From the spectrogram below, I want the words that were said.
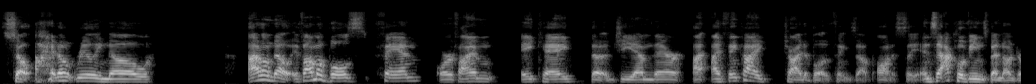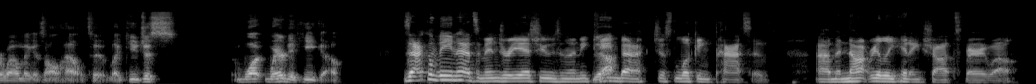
so I don't really know. I don't know if I'm a Bulls fan or if I'm AK, the GM there. I, I think I try to blow things up, honestly. And Zach LaVine's been underwhelming as all hell too. Like you just, what? Where did he go? Zach LaVine had some injury issues, and then he came Yeah. back just looking passive, um, and not really hitting shots very well.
